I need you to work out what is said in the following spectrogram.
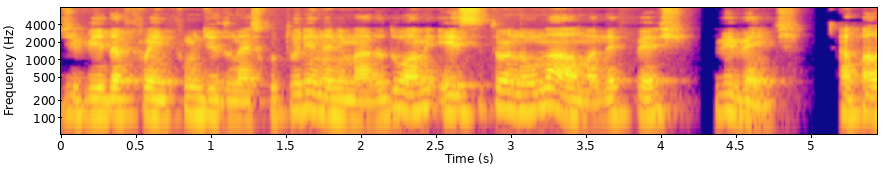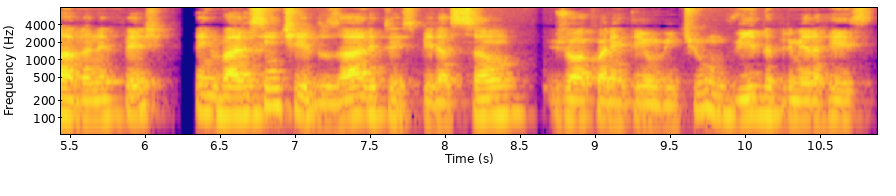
de vida foi infundido na escultura inanimada do homem, ele se tornou uma alma, Nefesh, vivente. A palavra Nefesh tem vários sentidos: hálito, respiração, Jó 41, 21, vida, 1 Reis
